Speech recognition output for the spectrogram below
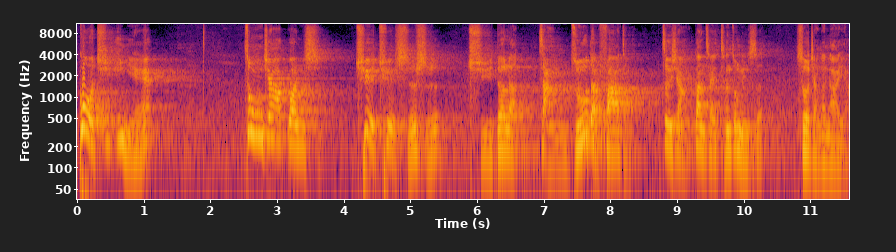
过去一年中加关系确确实实取得了长足的发展，正像刚才陈总领事所讲的那样。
